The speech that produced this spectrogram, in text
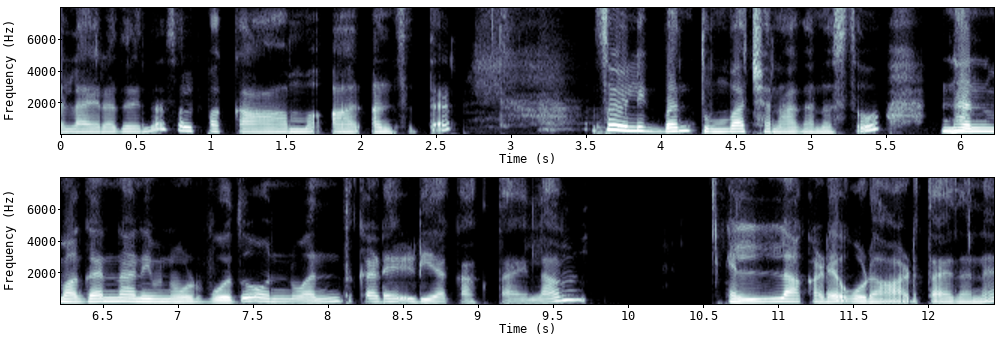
ಎಲ್ಲ ಇರೋದ್ರಿಂದ ಸ್ವಲ್ಪ ಕಾಮ್ ಅನಿಸುತ್ತೆ. ಸೊ ಇಲ್ಲಿಗೆ ಬಂದು ತುಂಬ ಚೆನ್ನಾಗಿ ಅನ್ನಿಸ್ತು ನನ್ನ ಮಗನ್ನ ನೀವು ನೋಡ್ಬೋದು, ಅವ್ನು ಒಂದು ಕಡೆ ಹಿಡಿಯೋಕ್ಕಾಗ್ತಾ ಇಲ್ಲ. ಎಲ್ಲ ಕಡೆ ಓಡಾಡ್ತಾ ಇದ್ದಾನೆ.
